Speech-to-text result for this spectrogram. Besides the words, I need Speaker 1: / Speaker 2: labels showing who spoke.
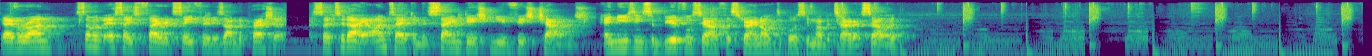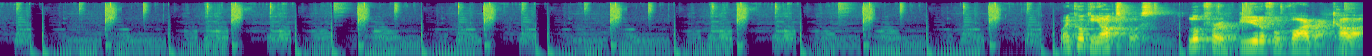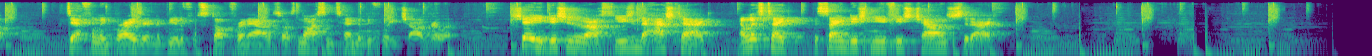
Speaker 1: Gave a run, some of SA's favourite seafood is under pressure. So today I'm taking the same dish new fish challenge and using some beautiful South Australian octopus in my potato salad. When cooking octopus, look for a beautiful vibrant colour definitely braise it in a beautiful stock for an hour so it's nice and tender before you char grill it. Share your dishes with us using the hashtag and let's take the same dish new fish challenge today.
